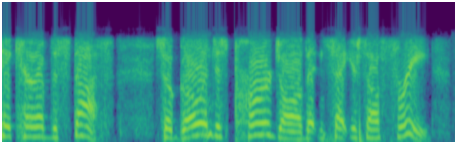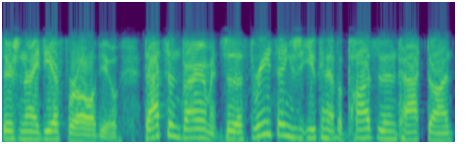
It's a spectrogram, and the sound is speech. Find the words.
take care of the stuff. So go and just purge all of it and set yourself free. There's an idea for all of you. That's environment. So the three things that you can have a positive impact on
